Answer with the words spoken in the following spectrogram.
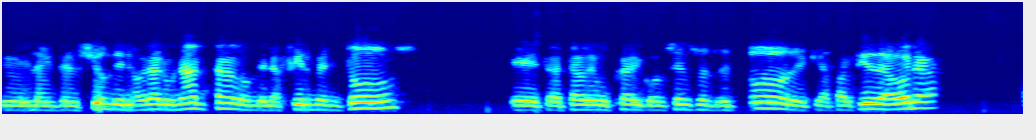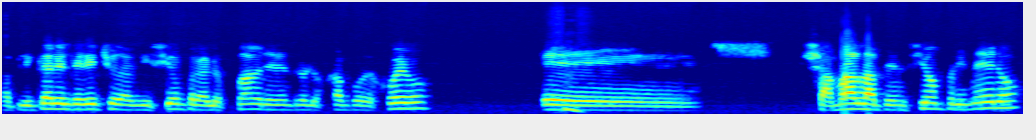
eh, la intención de lograr un acta donde la firmen todos, eh, tratar de buscar el consenso entre todos, de que a partir de ahora aplicar el derecho de admisión para los padres dentro de los campos de juego, eh, llamar la atención primero,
